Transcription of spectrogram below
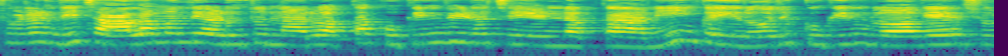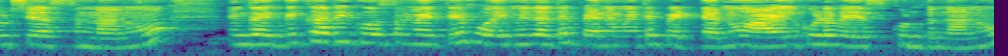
చూడండి చాలా మంది అడుగుతున్నారు అక్క కుకింగ్ వీడియో చేయండి అక్క అని. ఇంకా ఈ రోజు కుకింగ్ బ్లాగే షూట్ చేస్తున్నాను. ఇంకా ఎగ్ కర్రీ కోసం అయితే పొయ్యి మీద అయితే పెనం అయితే పెట్టాను. ఆయిల్ కూడా వేసుకుంటున్నాను.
